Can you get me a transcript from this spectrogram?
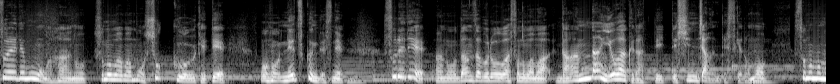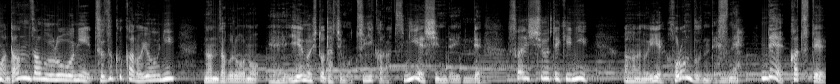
それでもうあのそのままもうショックを受けてもう寝つくんですね、それであの段三郎はそのままだんだん弱くなっていって死んじゃうんですけどもそのまま段三郎に続くかのように段三郎の、えー、家の人たちも次から次へ死んでいって、最終的にあの家滅ぶんですね、うん、でかつて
